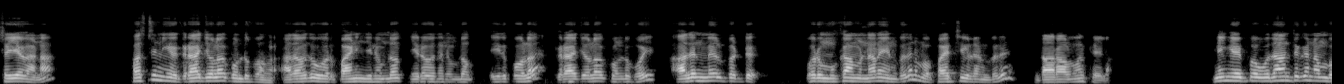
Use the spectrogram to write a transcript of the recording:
செய்ய வேணாம். ஃபர்ஸ்ட் நீங்க கிராஜுவலா கொண்டு போங்க. அதாவது ஒரு பதினஞ்சு நிமிடம் இருபது நிமிடம் இது போல கிராஜுவலா கொண்டு போய் அதன் மேல்பட்டு ஒரு முக்கால் மணி நேரம் என்பது நம்ம பயிற்சிகள் என்பது தாராளமாக செய்யலாம். நீங்க இப்போ உதாரணத்துக்கு நம்ம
